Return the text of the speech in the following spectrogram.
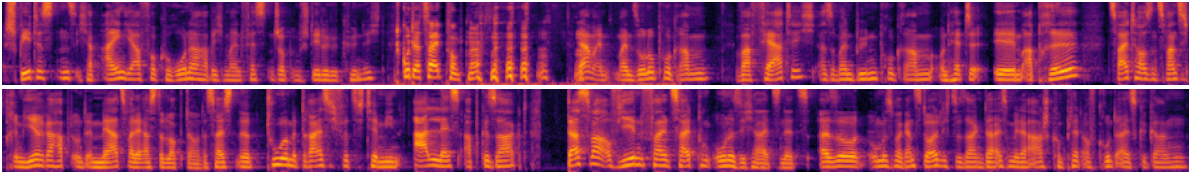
spätestens, ich habe ein Jahr vor Corona, habe ich meinen festen Job im Städel gekündigt. Guter Zeitpunkt, ne? ja, mein, mein Soloprogramm war fertig, also mein Bühnenprogramm und hätte im April 2020 Premiere gehabt und im März war der erste Lockdown. Das heißt, eine Tour mit 30, 40 Terminen, alles abgesagt. Das war auf jeden Fall ein Zeitpunkt ohne Sicherheitsnetz. Also, um es mal ganz deutlich zu sagen, da ist mir der Arsch komplett auf Grundeis gegangen.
